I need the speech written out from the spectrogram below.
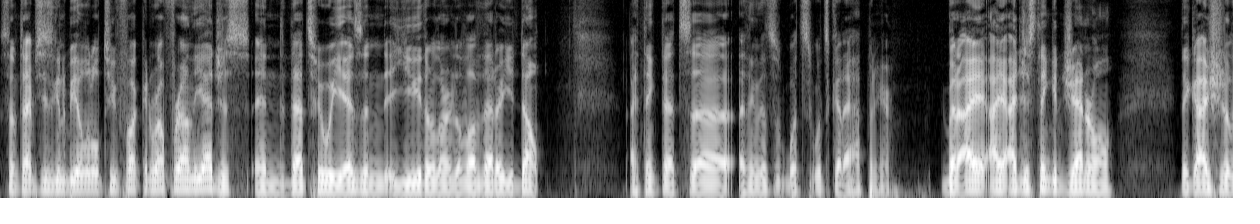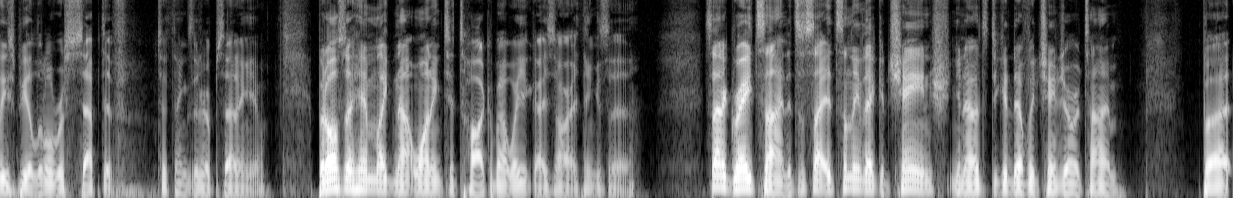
sometimes he's going to be a little too fucking rough around the edges and that's who he is and you either learn to love that or you don't. I think that's uh I think that's what's what's going to happen here. But I, I I just think in general the guy should at least be a little receptive to things that are upsetting you. But also him like not wanting to talk about what you guys are, I think is a it's not a great sign. It's a si- it's something that could change. You know, it's, it could definitely change over time. But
